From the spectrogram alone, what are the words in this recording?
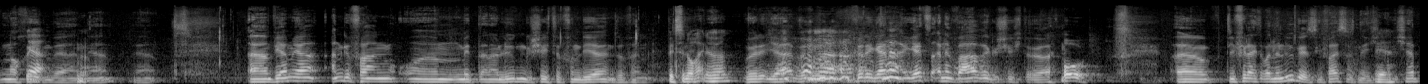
noch reden werden. Äh, wir haben ja angefangen ähm, mit einer Lügengeschichte von dir. Insofern. Willst du noch eine hören? Würde, ja, würde, ich würde gerne jetzt eine wahre Geschichte hören. Oh. Äh, die vielleicht aber eine Lüge ist, ich weiß es nicht. Ja. Ich habe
